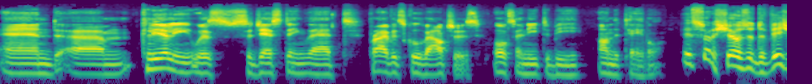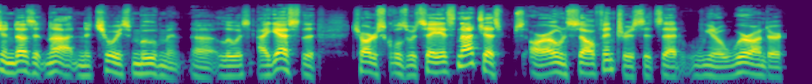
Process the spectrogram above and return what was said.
and um, clearly was suggesting that private school vouchers also need to be on the table. It sort of shows a division, does it not, in the choice movement, uh, Louis? I guess the charter schools would say it's not just our own self interest; it's that you know we're under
